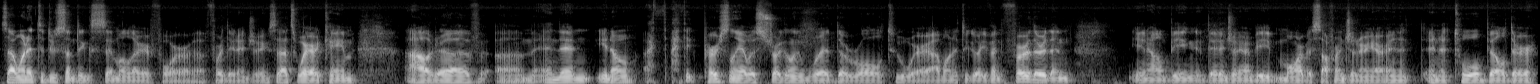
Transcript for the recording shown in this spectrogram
So i wanted to do something similar for uh, for data engineering. So that's where it came out of. Um, and then, you know, I, th- I, think personally I was struggling with the role too, where I wanted to go even further than, you know, being a data engineer and be more of a software engineer and a, and a tool builder.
